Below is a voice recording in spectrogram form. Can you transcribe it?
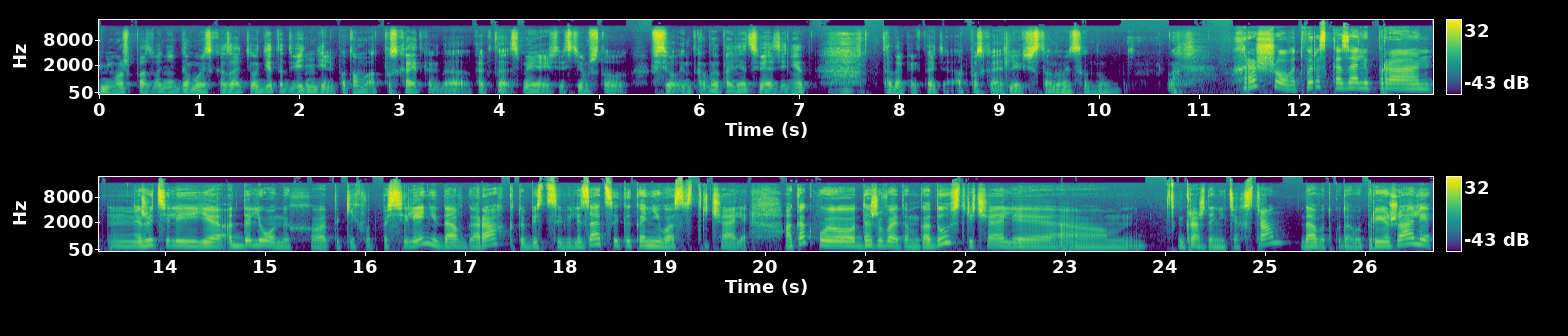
Не можешь позвонить домой и сказать. Где-то две недели. Потом отпускает, когда как-то смеяешься с тем, что все, интернет интернета нет, связи нет, тогда как-то отпускает, легче становится. Ну. Хорошо, вот вы рассказали про жителей отдаленных э, таких вот поселений, да, в горах, кто без цивилизации, как они вас встречали. А как вы даже в этом году встречали эм, граждане тех стран, да, вот куда вы приезжали,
